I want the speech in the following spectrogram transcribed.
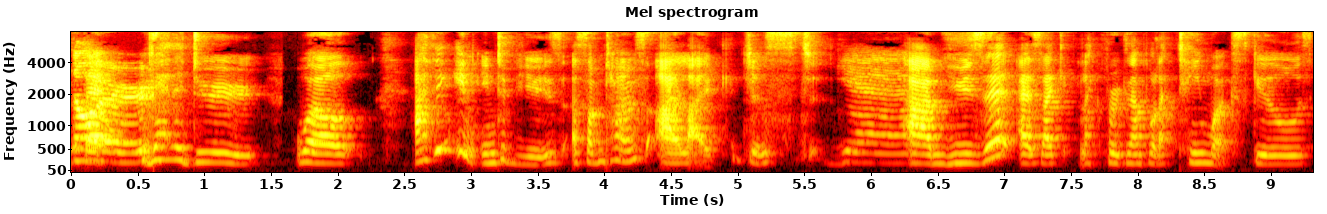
no, yeah, they do. Well, I think in interviews, uh, sometimes I like just yeah, um use it as like like for example like teamwork skills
